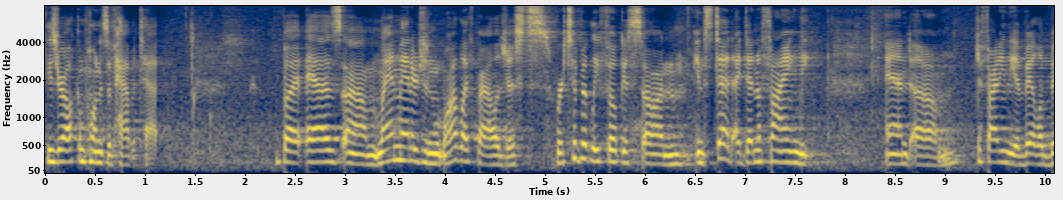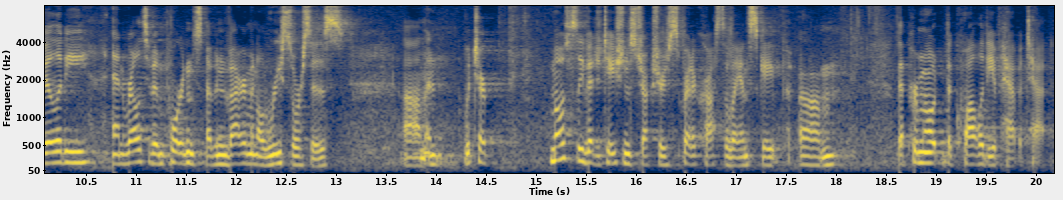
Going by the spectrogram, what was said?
these are all components of habitat. But as um, land managers and wildlife biologists, we're typically focused on instead identifying the and um, defining the availability and relative importance of environmental resources, um, and, which are mostly vegetation structures spread across the landscape um, that promote the quality of habitat.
